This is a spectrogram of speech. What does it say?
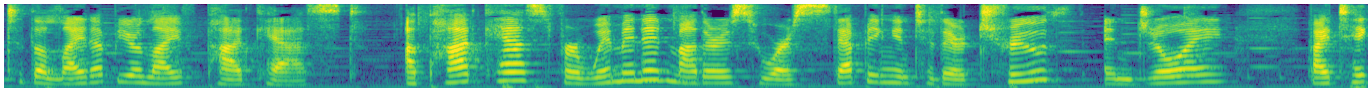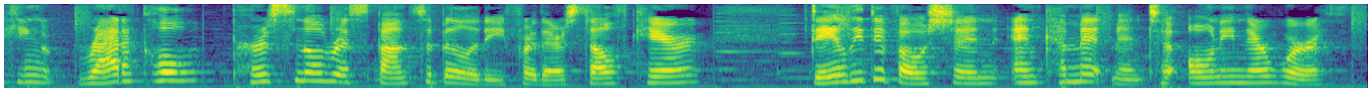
to the Light Up Your Life podcast, a podcast for women and mothers who are stepping into their truth and joy by taking radical personal responsibility for their self care, daily devotion, and commitment to owning their worth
